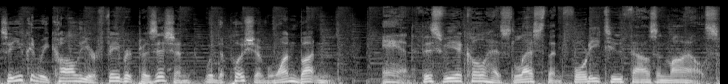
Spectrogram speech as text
so you can recall your favorite position with the push of one button. And this vehicle has less than 42,000 miles.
